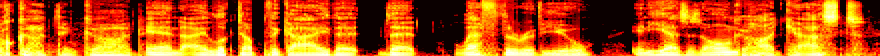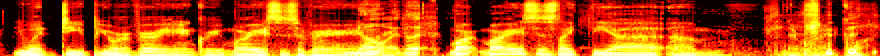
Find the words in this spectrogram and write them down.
Oh God, thank God. and I looked up the guy that that left the review, and he has his own God. podcast. You went deep. You are very angry. Marius is a very angry. No, the- Mar- Marius is like the uh, um. Never mind. Go on.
